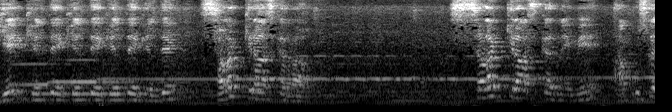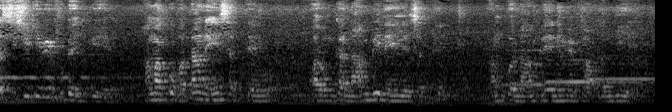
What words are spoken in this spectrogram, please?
गेम खेलते खेलते खेलते खेलते सड़क क्रॉस कर रहा था। सड़क क्रॉस करने में आप उसका सीसीटीवी फुटेज भी है। हम आपको बता नहीं सकते वो और उनका नाम भी नहीं ले सकते। हमको नाम लेने में पाबंदी है।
